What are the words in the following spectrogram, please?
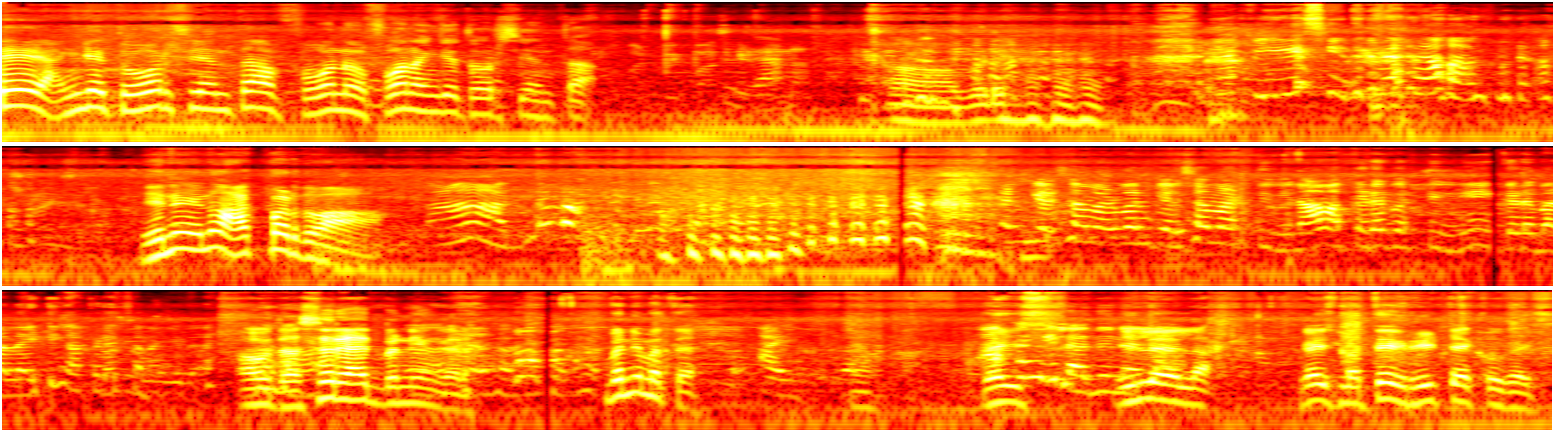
ಏ ಹಂಗೆ ತೋರಿಸಿ ಅಂತ. ಫೋನ್ ಫೋನ್ ಹಂಗೆ ತೋರಿಸಿ ಅಂತ. ಹಾಂ ಬಿಡಿ. ಏನು ಏನೋ ಹಾಕ್ಬಾರ್ದ್ವಾ ಚೆನ್ನಾಗಿದೆ. ಹೌದಾ? ಸರಿ ಆಯ್ತು ಬನ್ನಿ ಹಂಗಾರೆ. ಬನ್ನಿ ಮತ್ತೆ. ಗೈಸ್ ಇಲ್ಲ ಇಲ್ಲ. ಗೈಸ್ ಮತ್ತೆ ರೀಟೇಕು ಗೈಸ್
